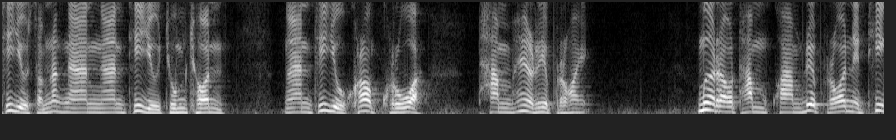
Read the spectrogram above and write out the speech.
ที่อยู่สำนักงานงานที่อยู่ชุมชน งานที่อยู่ครอบครัวทำให้เรียบร้อย เมื่อเราทำความเรียบร้อยในที่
